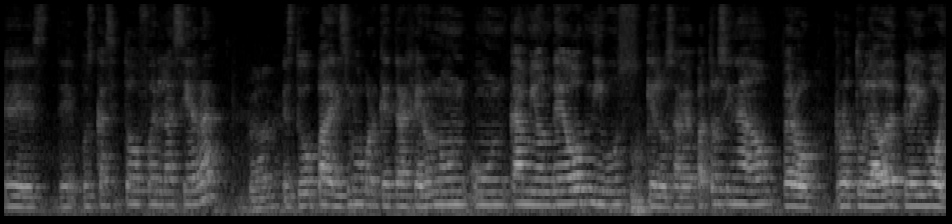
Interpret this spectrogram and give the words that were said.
este, pues casi todo fue en la sierra. Estuvo padrísimo porque trajeron un, un camión de ómnibus que los había patrocinado, pero rotulado de Playboy.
